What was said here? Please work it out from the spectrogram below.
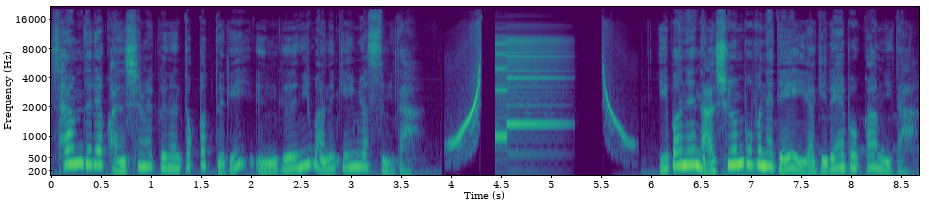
사람들의 관심을 끄는 떡밥들이 은근히 많은 게임이었습니다. 이번엔 아쉬운 부분에 대해 이야기를 해볼까 합니다.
